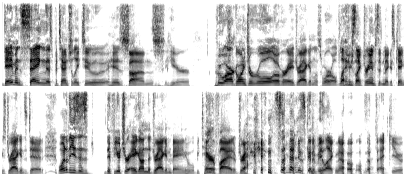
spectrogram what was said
Daemon's saying this potentially to his sons here, who are going to rule over a dragonless world. Like he's like, dreams didn't make us kings, dragons did. One of these is the future Aegon the Dragonbane, who will be terrified of dragons. is going to be like, no, no, thank you.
